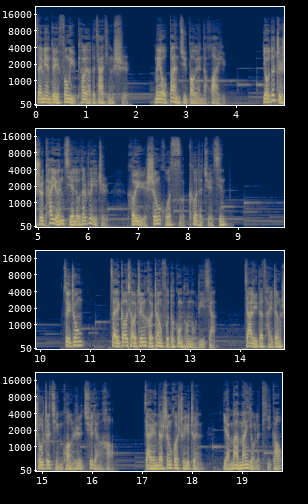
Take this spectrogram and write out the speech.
在面对风雨飘摇的家庭时，没有半句抱怨的话语，有的只是开源节流的睿智和与生活死磕的决心。最终，在高孝珍和丈夫的共同努力下，家里的财政收支情况日趋良好，家人的生活水准也慢慢有了提高。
